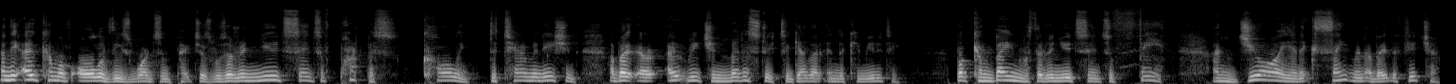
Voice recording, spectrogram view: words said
And the outcome of all of these words and pictures was a renewed sense of purpose, calling, determination about our outreach and ministry together in the community, but combined with a renewed sense of faith and joy and excitement about the future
